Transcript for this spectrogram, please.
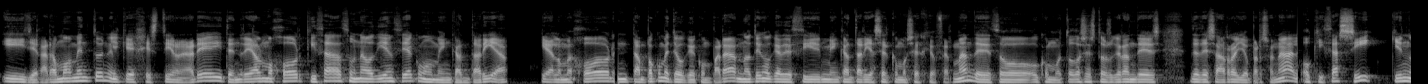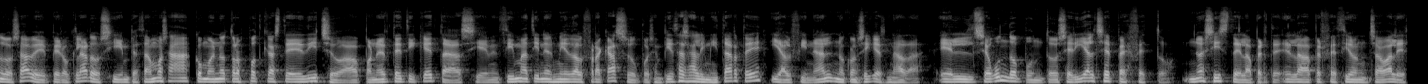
y llegará un momento en el que gestionaré y tendré a lo mejor quizás una audiencia como me encantaría que a lo mejor tampoco me tengo que comparar, no tengo que decir me encantaría ser como Sergio Fernández o, como todos estos grandes de desarrollo personal, o quizás sí, quién lo sabe, pero claro, si empezamos a, como en otros podcasts te he dicho, a ponerte etiquetas, si encima tienes miedo al fracaso, pues empiezas a limitarte y al final no consigues nada. El segundo punto sería el ser perfecto. No existe la perfección, chavales.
